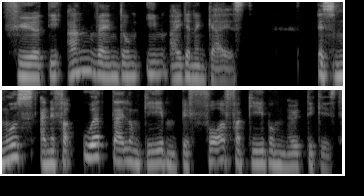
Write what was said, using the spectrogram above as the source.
für die Anwendung im eigenen Geist. Es muss eine Verurteilung geben, bevor Vergebung nötig ist.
